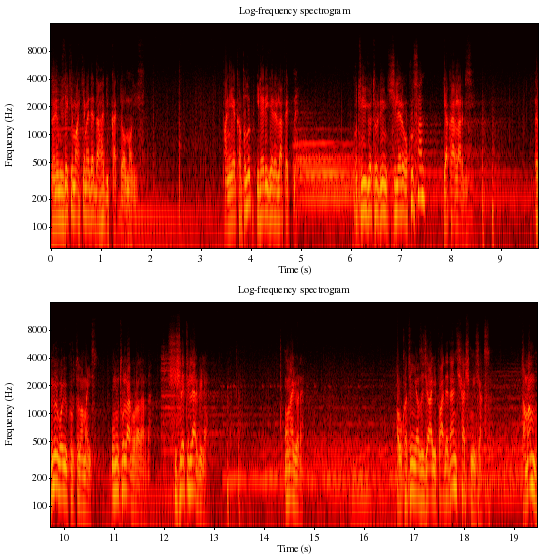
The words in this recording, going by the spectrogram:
Önümüzdeki mahkemede daha dikkatli olmalıyız. Paniğe kapılıp ileri geri laf etme. Kutuyu götürdüğün kişileri okursan yakarlar bizi. Ömür boyu kurtulamayız. Unuturlar buralarda. Şişletirler bile. Ona göre. Avukatın yazacağı ifadeden şaşmayacaksın. Tamam mı?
